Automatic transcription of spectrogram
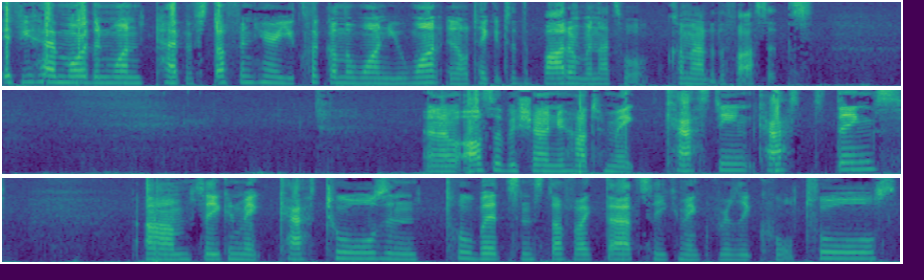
If you have more than one type of stuff in here, you click on the one you want and it'll take it to the bottom and that's what will come out of the faucets. And I will also be showing you how to make casting cast things. Um, so you can make cast tools and tool bits and stuff like that. So you can make really cool tools.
